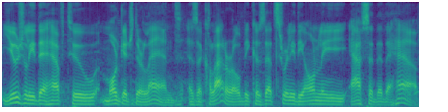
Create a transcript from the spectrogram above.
usually they have to mortgage their land as a collateral because that's really the only asset that they have.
